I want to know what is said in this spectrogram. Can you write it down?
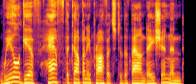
we'll give half the company profits to the foundation, and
